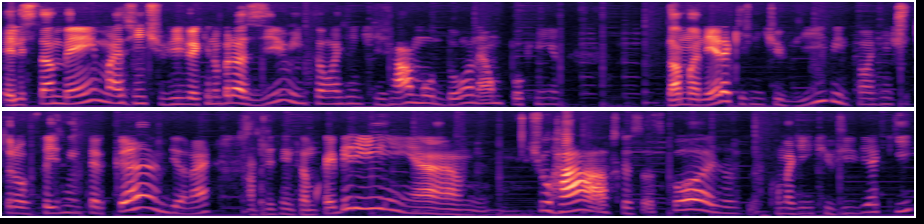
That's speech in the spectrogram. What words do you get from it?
eles também, mas a gente vive aqui no Brasil, então a gente já mudou, né, um pouquinho da maneira que a gente vive, então a gente fez um intercâmbio, né? Apresentamos caipirinha, churrasco, essas coisas, como a gente vive aqui.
